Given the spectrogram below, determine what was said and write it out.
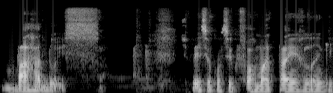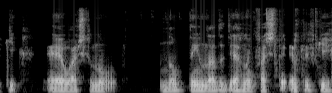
barra 2. Deixa eu ver se eu consigo formatar em Erlang aqui. É, eu acho que eu não, não tenho nada de Erlang. Faz tempo, eu tive que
